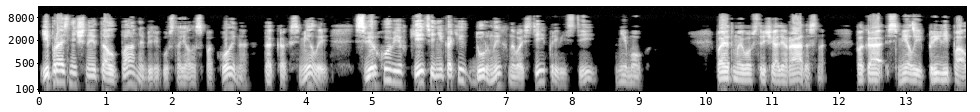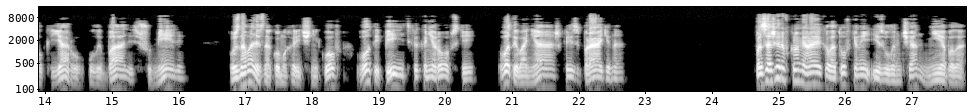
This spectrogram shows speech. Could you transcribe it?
и праздничная толпа на берегу стояла спокойно, так как смелый, с верховьев Кете никаких дурных новостей привести не мог. Поэтому его встречали радостно, пока смелый прилипал к Яру, улыбались, шумели, узнавали знакомых речников, вот и Петька Конеровский, вот и Ваняшка из Брагина. Пассажиров, кроме Раи Колотовкиной, из Улымчан не было,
